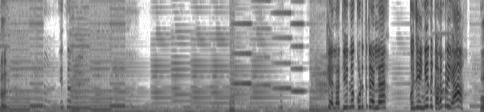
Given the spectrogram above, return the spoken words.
குடு. எல்லாத்தையும் தான் கொடுத்துட்டல கொஞ்சம் இங்க இருந்து கிளம்புறியா? ஓ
